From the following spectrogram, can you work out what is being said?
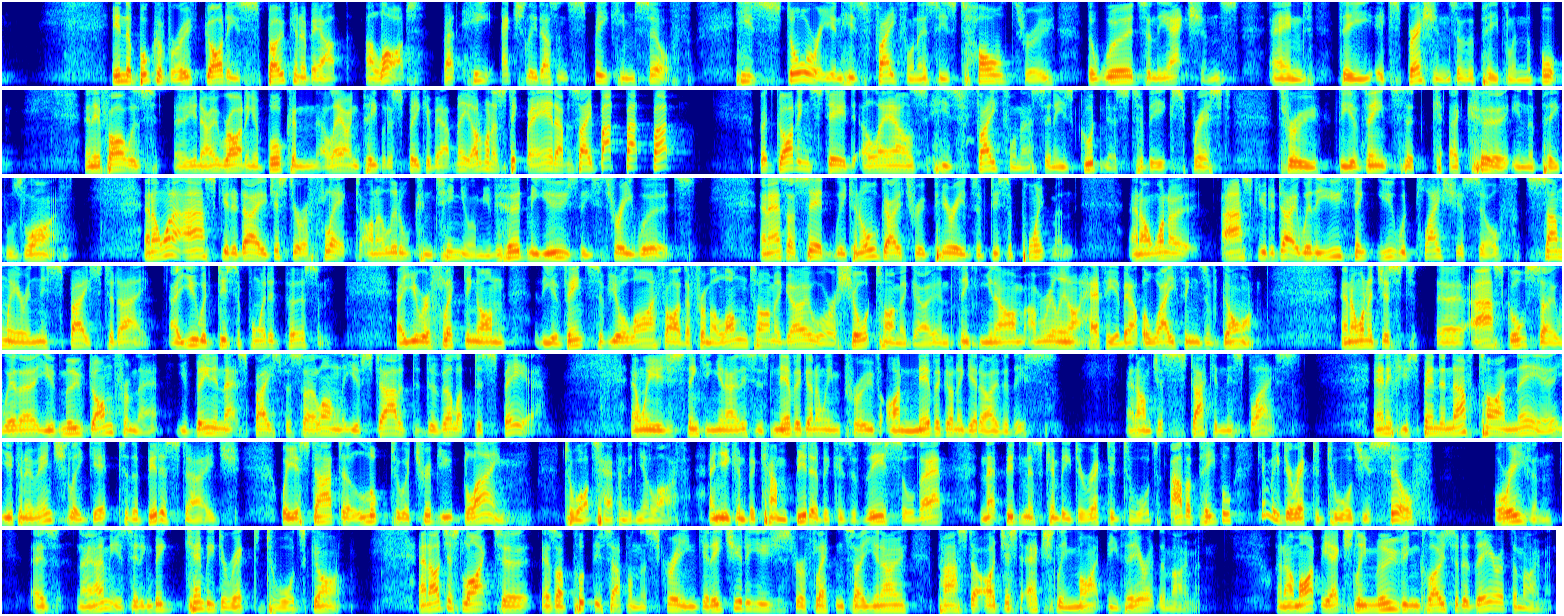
In the book of Ruth, God is spoken about a lot, but he actually doesn't speak himself. His story and his faithfulness is told through the words and the actions and the expressions of the people in the book. And if I was, uh, you know, writing a book and allowing people to speak about me, I'd want to stick my hand up and say, but, but, but. But God instead allows his faithfulness and his goodness to be expressed through the events that occur in the people's life. And I want to ask you today just to reflect on a little continuum. You've heard me use these three words. And as I said, we can all go through periods of disappointment. And I want to ask you today whether you think you would place yourself somewhere in this space today. Are you a disappointed person? Are you reflecting on the events of your life, either from a long time ago or a short time ago, and thinking, you know, I'm, I'm really not happy about the way things have gone? And I want to just uh, ask also whether you've moved on from that. You've been in that space for so long that you've started to develop despair. And where you're just thinking, you know, this is never going to improve. I'm never going to get over this and I'm just stuck in this place. And if you spend enough time there, you can eventually get to the bitter stage where you start to look to attribute blame to what's happened in your life. And you can become bitter because of this or that. And that bitterness can be directed towards other people, can be directed towards yourself, or even, as Naomi has said, can be, can be directed towards God. And I'd just like to, as I put this up on the screen, get each of you to just reflect and say, you know, Pastor, I just actually might be there at the moment. And I might be actually moving closer to there at the moment.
